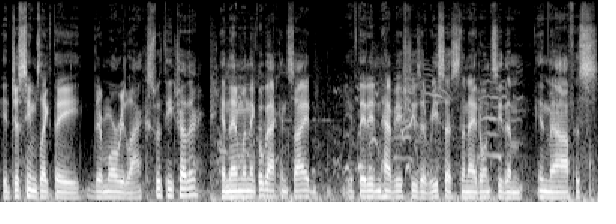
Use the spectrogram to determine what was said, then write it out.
it just seems like they, they're more relaxed with each other. And then when they go back inside, if they didn't have issues at recess, then I don't see them in my office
